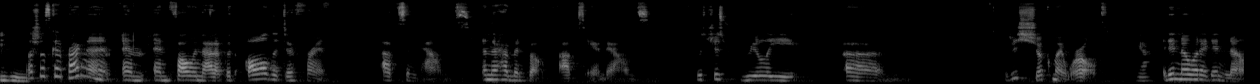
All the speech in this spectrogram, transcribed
Mhm. Let's just get pregnant, and and following that up with all the different ups and downs, and there have been both ups and downs. Was just really, um, it just shook my world. Yeah. I didn't know what I didn't know.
